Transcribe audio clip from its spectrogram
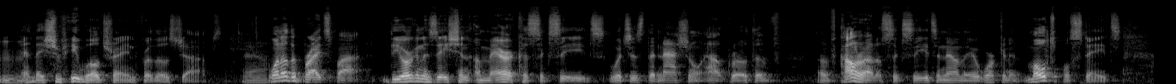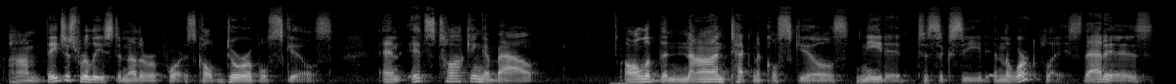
Mm-hmm. And they should be well trained for those jobs. Yeah. One other bright spot the organization America Succeeds, which is the national outgrowth of, of Colorado Succeeds, and now they're working in multiple states. Um, they just released another report. It's called Durable Skills. And it's talking about all of the non technical skills needed to succeed in the workplace. That is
